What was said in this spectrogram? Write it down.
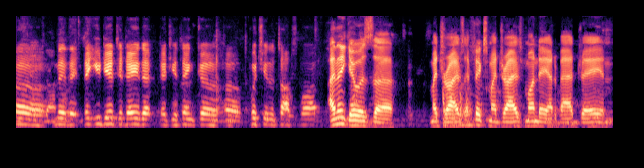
uh, that, that- that you did today that, that you think uh, uh, put you in the top spot? I think it was uh, my drives. I fixed my drives Monday. I had a bad day and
